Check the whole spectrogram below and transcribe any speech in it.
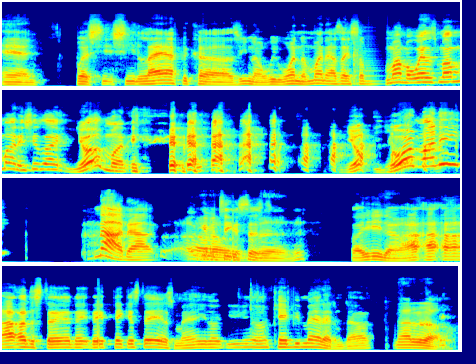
And but she she laughed because you know we won the money. I was like, so mama, where's my money? She was like, your money. your your money? Nah, dog. I'll give it to your Oh, sister. man. But you know, I I, I understand. They, they think it's theirs, man. You know, you, you know, can't be mad at them, dog. Not at all. Can't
